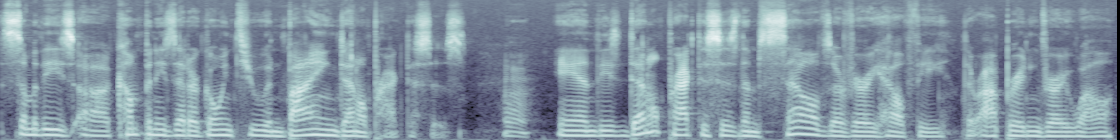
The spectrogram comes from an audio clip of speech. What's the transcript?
some of these uh, companies that are going through and buying dental practices, and these dental practices themselves are very healthy. They're operating very well,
